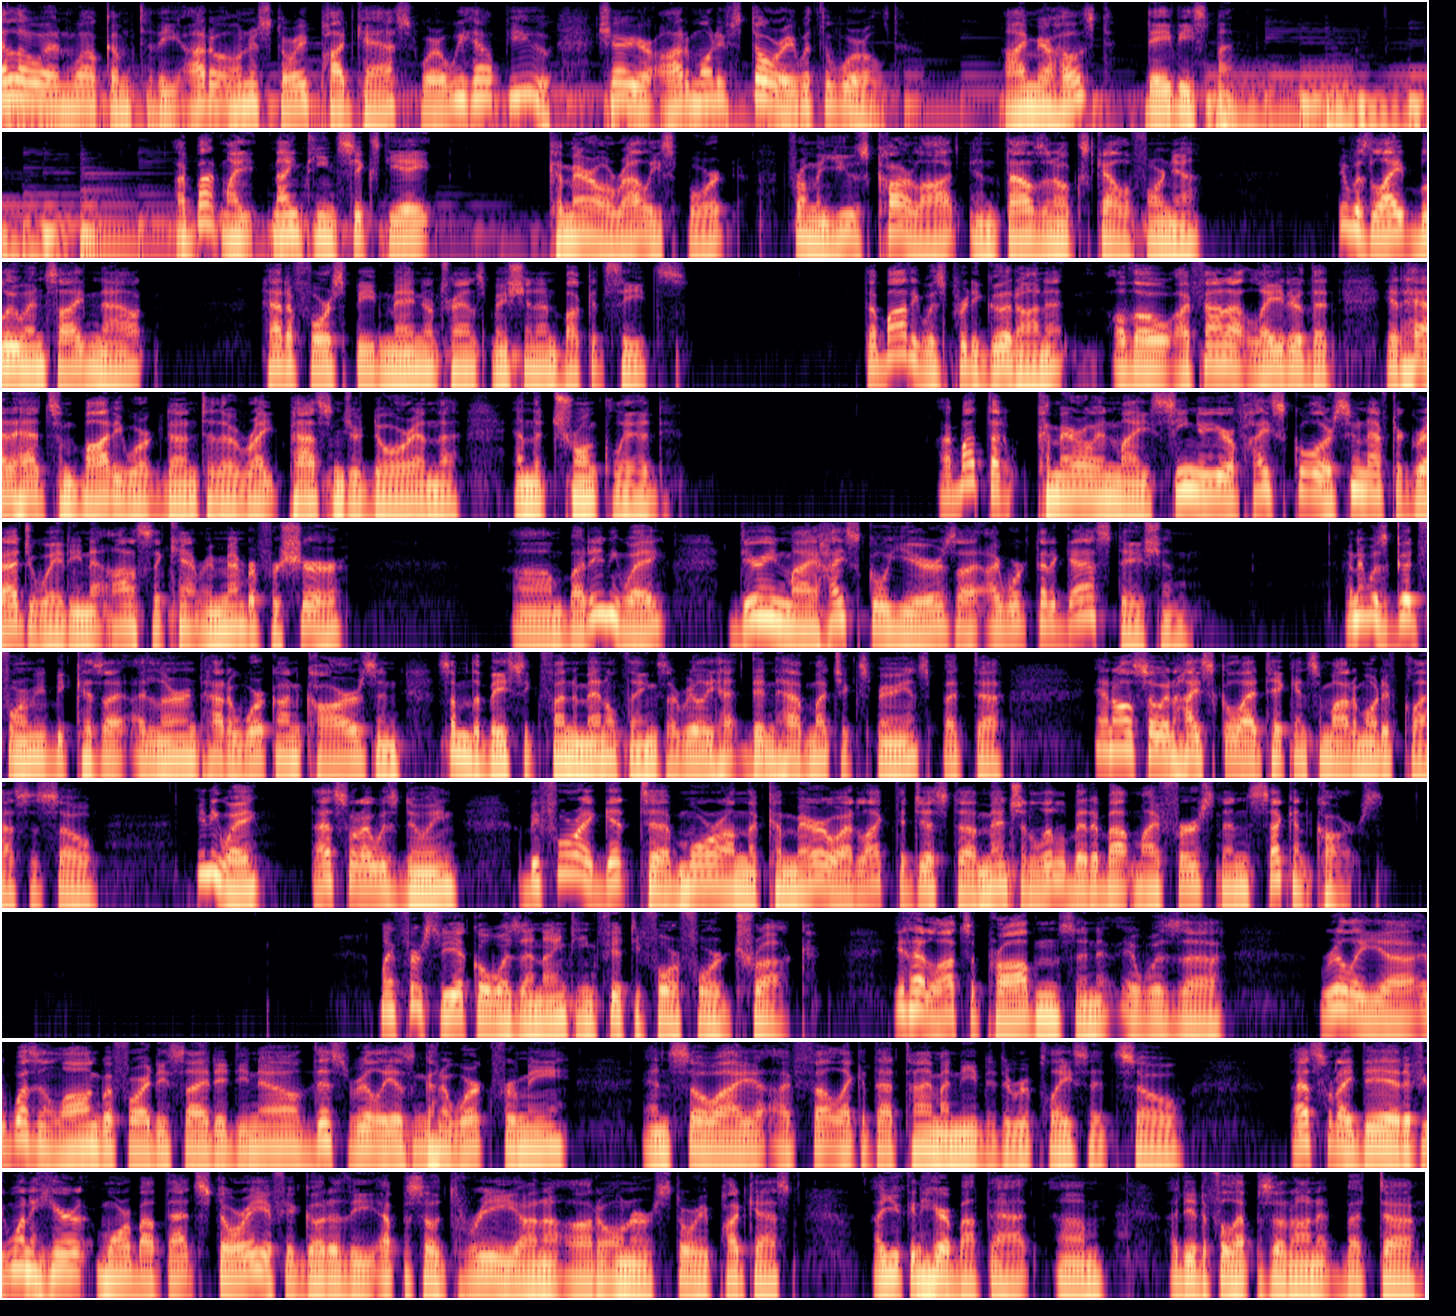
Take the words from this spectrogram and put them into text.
Hello and welcome to the Auto Owner Story Podcast, where we help you share your automotive story with the world. I'm your host, Dave Eastman. I bought my 1968 Camaro Rally Sport from a used car lot in Thousand Oaks, California. It was light blue inside and out, had a four speed manual transmission and bucket seats. The body was pretty good on it, although I found out later that it had had some body work done to the right passenger door and the and the trunk lid. I bought the Camaro in my senior year of high school or soon after graduating. I honestly can't remember for sure. Um, but anyway, during my high school years, I, I, worked at a gas station. And it was good for me because I, I, learned how to work on cars and some of the basic fundamental things. I really ha- didn't have much experience, but uh, and also in high school, I'd taken some automotive classes. So, anyway, that's what I was doing. Before I get to more on the Camaro, I'd like to just uh, mention a little bit about my first and second cars. My first vehicle was a 1954 Ford truck. It had lots of problems, and it, it was uh, really, uh, it wasn't long before I decided, you know, this really isn't going to work for me. And so I, I felt like at that time I needed to replace it. So that's what I did. If you want to hear more about that story, if you go to the episode three on an auto owner story podcast, uh, you can hear about that. Um, I did a full episode on it, but uh,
